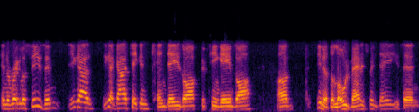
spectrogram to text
in the regular season, you guys you got guys taking ten days off, fifteen games off. Um, you know, the load management days and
